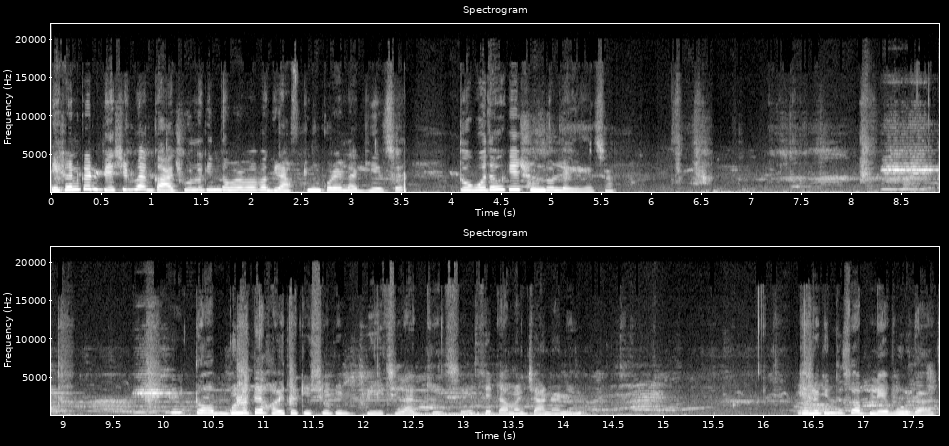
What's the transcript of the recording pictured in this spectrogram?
এখানকার বেশিরভাগ গাছগুলো কিন্তু আমার বাবা গ্রাফটিং করে লাগিয়েছে। তবুও কি সুন্দর লেগে গেছে। এই টবগুলোতে হয়তো কিছু বীজ লাগিয়েছে, সেটা আমার জানা নেই। এগুলো কিন্তু সব লেবুর গাছ।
